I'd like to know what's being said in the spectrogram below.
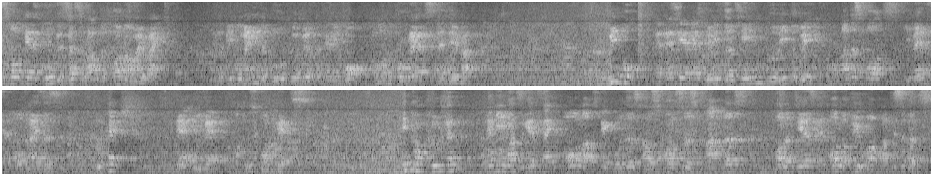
The Cares booth is just around the corner on my right, and the people manning the booth will be able to tell you more about the programs that they run. We hope that SCMS 2013 will lead the way for other sports, events, and organizers to pledge their event to Cares. In conclusion, let me once again thank all our stakeholders, our sponsors, partners, volunteers, and all of you, our participants.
